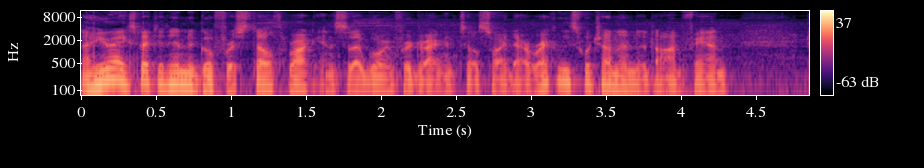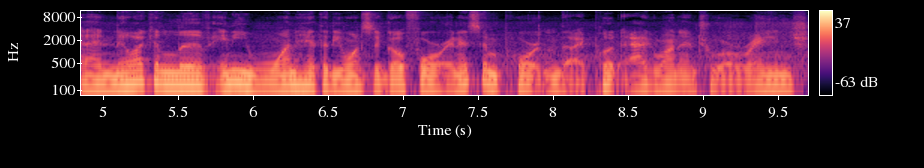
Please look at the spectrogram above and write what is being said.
Now here I expected him to go for Stealth Rock instead of going for Dragon Tail, so I directly switch on into Donphan, and I know I can live any one hit that he wants to go for, and it's important that I put Aggron into a range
